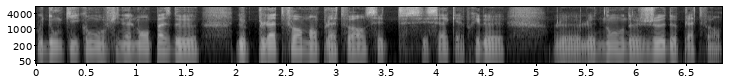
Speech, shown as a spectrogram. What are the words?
ou Donkey Kong, où finalement on passe de, plateforme en plateforme. C'est ça qui a pris le, le, nom de jeu de plateforme.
